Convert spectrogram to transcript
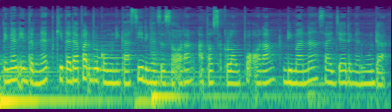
Dengan internet, kita dapat berkomunikasi dengan seseorang atau sekelompok orang di mana saja dengan mudah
